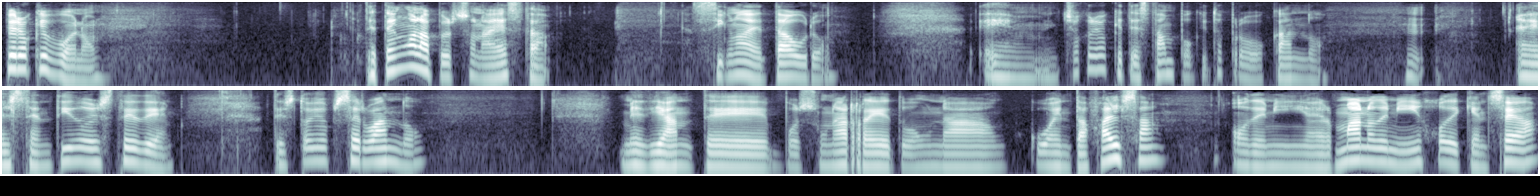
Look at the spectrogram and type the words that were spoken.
pero que bueno, te tengo a la persona esta, signo de Tauro. Em, yo creo que te está un poquito provocando. Mm, en el sentido este de te estoy observando mediante pues una red o una cuenta falsa o de mi hermano, de mi hijo, de quien sea,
